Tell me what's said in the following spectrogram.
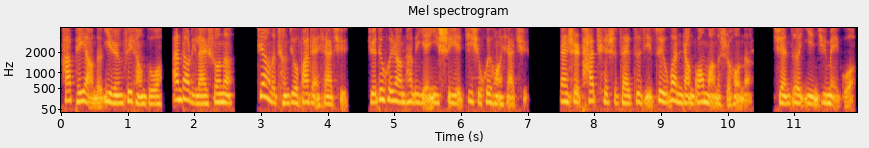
他培养的艺人非常多，按道理来说呢。这样的成就发展下去，绝对会让他的演艺事业继续辉煌下去。但是他却是在自己最万丈光芒的时候呢，选择隐居美国。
